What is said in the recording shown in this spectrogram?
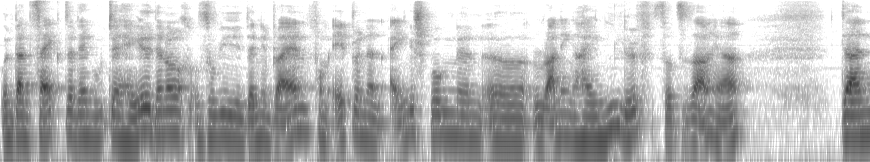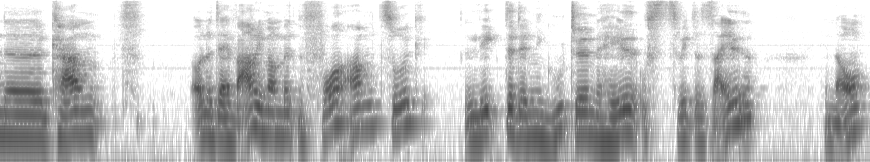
und dann zeigte der gute Hale dennoch, so wie Daniel Bryan vom Apron einen eingesprungenen äh, Running High Knee Lift sozusagen, ja. Dann äh, kam Olle Daivari mal mit dem Vorarm zurück, legte den guten Hale aufs zweite Seil, genau,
